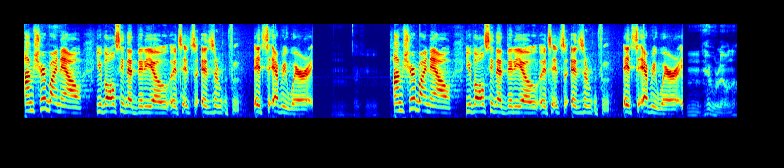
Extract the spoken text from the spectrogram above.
I'm sure by now you've all seen that video. It's it's it's it's everywhere. I'm sure by now you've all seen that video. It's it's it's it's everywhere. 음, 해볼래요, 나?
